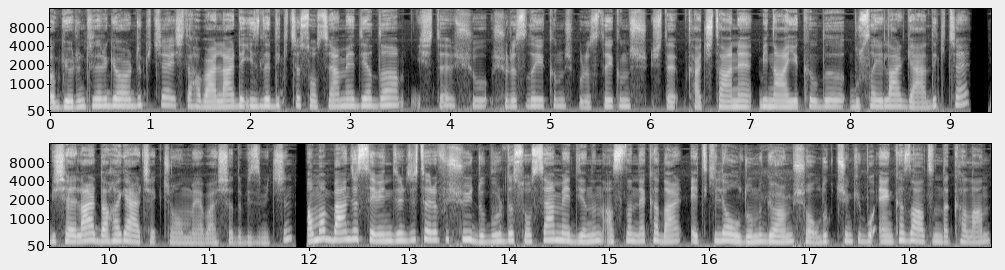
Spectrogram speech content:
O görüntüleri gördükçe, işte haberlerde izledikçe, sosyal medyada işte şu şurası da yıkılmış, burası da yıkılmış, işte kaç tane bina yıkıldı bu sayılar geldikçe bir şeyler daha gerçekçi olmaya başladı bizim için. Ama bence sevindirici tarafı şuydu. Burada sosyal medyanın aslında ne kadar etkili olduğunu görmüş olduk. Çünkü bu enkaz altında kalan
